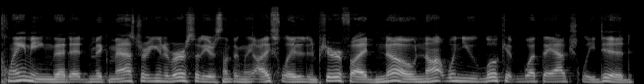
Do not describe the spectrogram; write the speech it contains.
claiming that at McMaster University or something they isolated and purified. No, not when you look at what they actually did.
